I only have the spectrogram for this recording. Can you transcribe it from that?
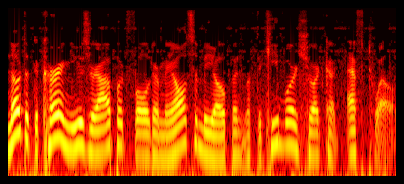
Note that the current user output folder may also be opened with the keyboard shortcut F12.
